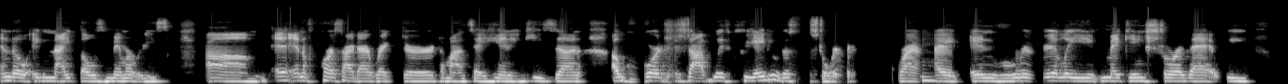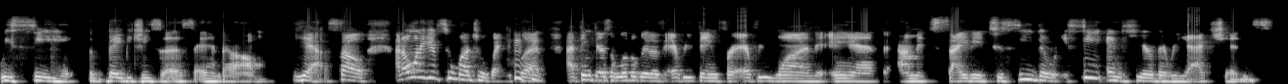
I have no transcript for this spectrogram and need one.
And they'll ignite those memories. Um, and, and, of course, our director Dimonte Henning, he's done a gorgeous job with creating the story, right? Mm-hmm. And really making sure that we we see the baby Jesus and um, yeah so i don't want to give too much away but i think there's a little bit of everything for everyone and i'm excited to see the see and hear the reactions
